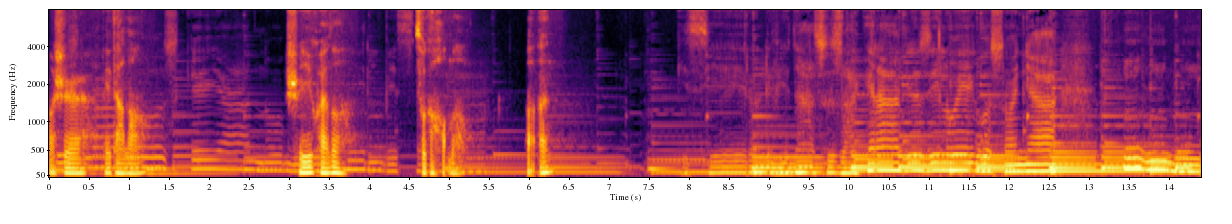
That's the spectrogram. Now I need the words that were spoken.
我是李大狼。十一快乐，做个好梦，晚安。sus agravios y luego soñar. Mm -hmm.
